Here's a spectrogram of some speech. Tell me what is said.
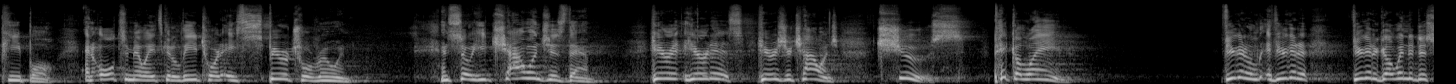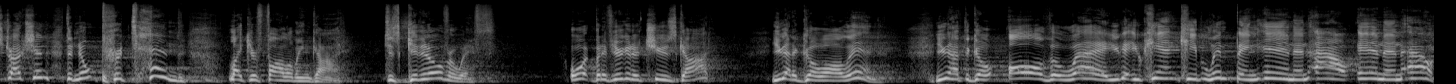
people. And ultimately it's going to lead toward a spiritual ruin. And so he challenges them. Here, here it is. Here's your challenge. Choose. Pick a lane. If you're gonna, if you're gonna, if you're gonna go into destruction, then don't pretend like you're following God. Just get it over with. Or, but if you're gonna choose God, you gotta go all in. You have to go all the way. You, get, you can't keep limping in and out, in and out.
